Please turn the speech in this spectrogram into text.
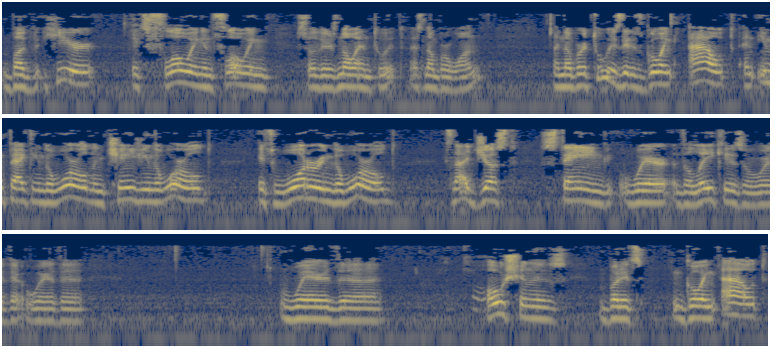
But here, it's flowing and flowing, so there's no end to it. That's number one. And number two is that it's going out and impacting the world and changing the world. It's watering the world. It's not just staying where the lake is or where the where the where the ocean is, but it's going out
